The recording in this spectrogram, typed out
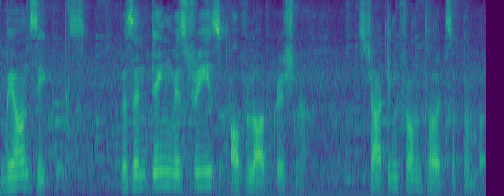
Beyond Secrets, presenting mysteries of Lord Krishna, starting from 3rd September.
